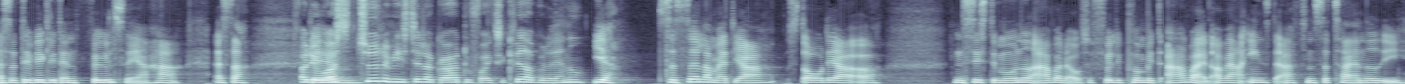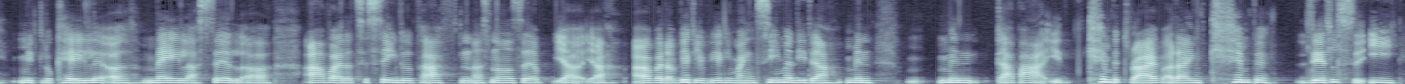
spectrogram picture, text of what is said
Altså, det er virkelig den følelse, jeg har. Altså, og det er jo øhm, også tydeligvis det, der gør, at du får eksekveret på det andet. Ja, så selvom at jeg står der og den sidste måned arbejder jeg jo selvfølgelig på mit arbejde, og hver eneste aften, så tager jeg ned i mit lokale og maler selv, og arbejder til sent ud på aftenen og sådan noget, så jeg, jeg, jeg arbejder virkelig, virkelig mange timer lige der, men, men der er bare et kæmpe drive, og der er en kæmpe lettelse i,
